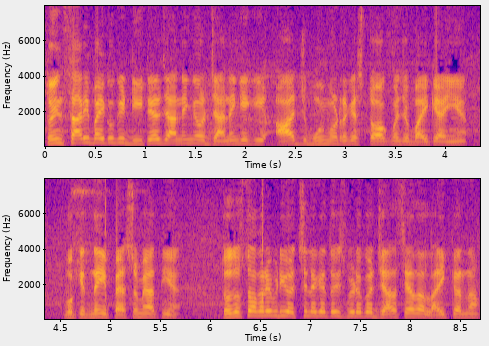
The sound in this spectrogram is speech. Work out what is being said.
तो इन सारी बाइकों की डिटेल जानेंगे और जानेंगे कि आज भूमि मोटर के स्टॉक में जो बाइकें आई हैं, वो कितने ही पैसों में आती हैं। तो दोस्तों, अगर ये वीडियो अच्छी लगे तो इस वीडियो को ज़्यादा से ज़्यादा लाइक करना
